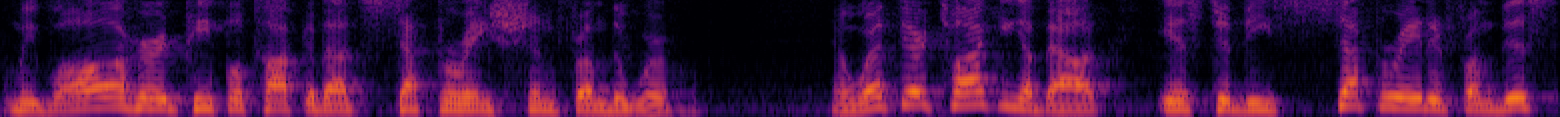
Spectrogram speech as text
And we've all heard people talk about separation from the world. And what they're talking about is to be separated from this,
